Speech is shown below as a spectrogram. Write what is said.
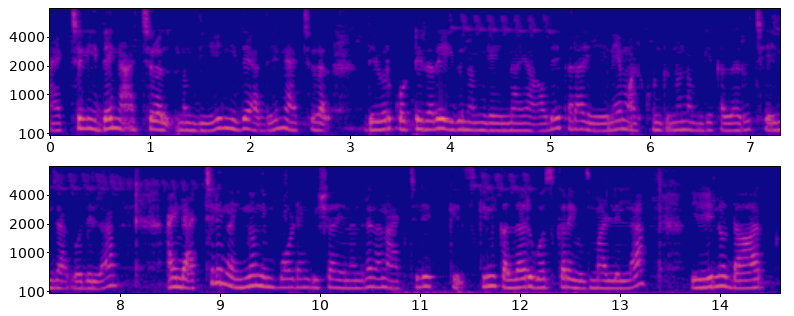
ಆ್ಯಕ್ಚುಲಿ ಇದೇ ನ್ಯಾಚುರಲ್ ನಮ್ದು ಏನಿದೆ ಅದೇ ನ್ಯಾಚುರಲ್ ದೇವರು ಕೊಟ್ಟಿರೋದೇ ಇದು ನಮಗೆ. ಇನ್ನು ಯಾವುದೇ ಥರ ಏನೇ ಮಾಡಿಕೊಂಡ್ರೂ ನಮಗೆ ಕಲರು ಚೇಂಜ್ ಆಗೋದಿಲ್ಲ. ಆ್ಯಂಡ್ ಆ್ಯಕ್ಚುಲಿ ನಾನು ಇನ್ನೊಂದು ಇಂಪಾರ್ಟೆಂಟ್ ವಿಷಯ ಏನಂದರೆ ನಾನು ಆ್ಯಕ್ಚುಲಿ ಸ್ಕಿನ್ ಕಲರ್ಗೋಸ್ಕರ ಯೂಸ್ ಮಾಡಲಿಲ್ಲ. ಏನು ಡಾರ್ಕ್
